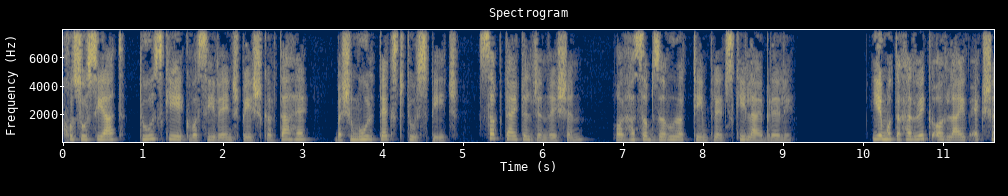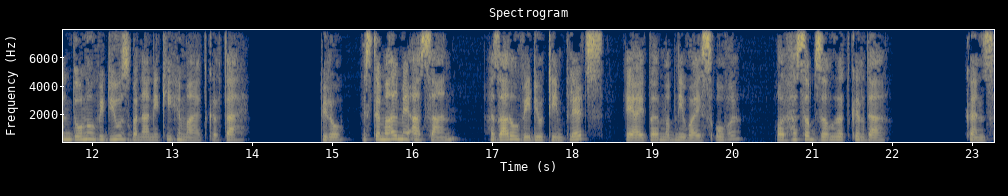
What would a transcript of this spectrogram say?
खसूसियात टूल्स की एक वसी रेंज पेश करता है, बशमूल text to speech subtitle generation और हसब ज़रूरत टीम्पलेट्स की लाइब्रेरी ये मुतहरक और लाइव एक्शन दोनों वीडियोस बनाने की हिमायत करता है। पिरो इस्तेमाल में आसान हज़ारों वीडियो टीमप्लेट्स एआई पर मबनी वॉइस ओवर और हसब ज़रूरत किरदार। कंस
